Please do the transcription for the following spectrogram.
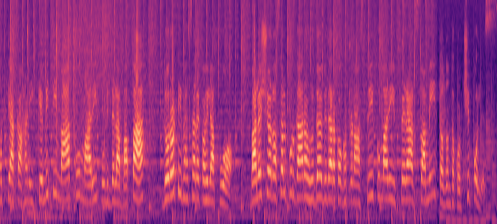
ହତ୍ୟା କାହାଣୀ କେମିତି ମାଆକୁ ମାରି ପୋଡ଼ିଦେଲା ବାପା ଦୋରଟି ଭାଷାରେ କହିଲା ପୁଅ ବାଲେଶ୍ୱର ରସଲପୁର ଗାଁର ହୃଦୟ ବିଦାରକ ଘଟଣା ସ୍ତ୍ରୀ କୁମାରୀ ଫେରାର ସ୍ୱାମୀ ତଦନ୍ତ କରୁଛି ପୋଲିସ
